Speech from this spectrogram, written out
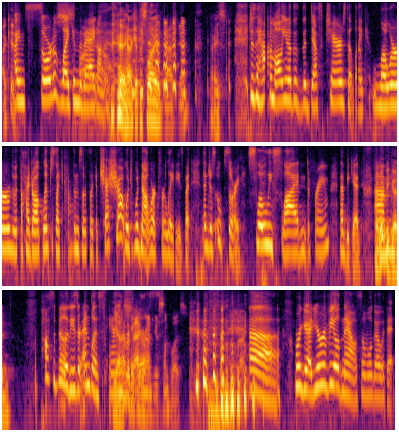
I could I'm sort of liking the bag on Slide that. Hey, I get the slide. back in. nice. just have them all, you know, the, the desk chairs that like lower with the hydraulic lift, just like have them so it's like a chest shot, which would not work for ladies, but then just, oops, sorry, slowly slide into frame. That'd be good. That would be Um, good. The possibilities are endless and Yes. I have a bag around here someplace. uh, we're good. You're revealed now, so we'll go with it.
